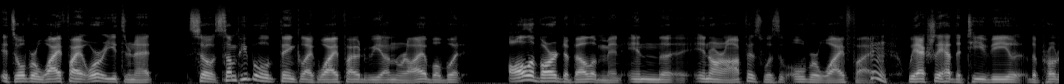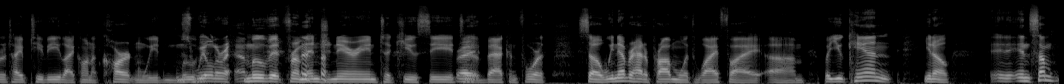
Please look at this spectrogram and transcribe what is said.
it's over Wi-Fi or Ethernet. So some people think like Wi-Fi would be unreliable, but all of our development in the in our office was over Wi-Fi. Hmm. We actually had the TV, the prototype TV, like on a cart, and we'd move it, it move it from engineering to QC to Right. back and forth. So we never had a problem with Wi-Fi. Um, but you can, you know, in, some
